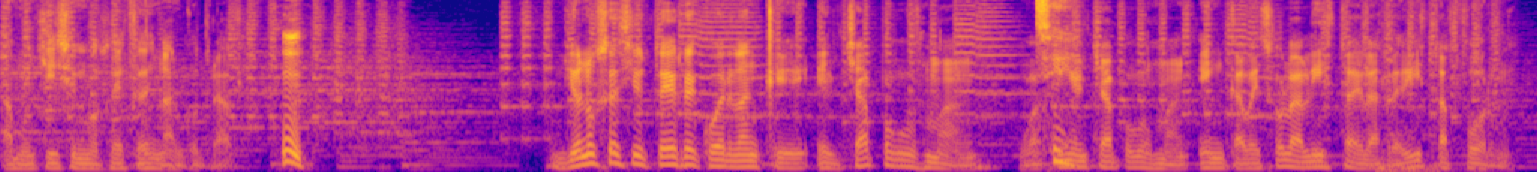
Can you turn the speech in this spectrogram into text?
a muchísimos jefes de narcotráfico. Yo no sé si ustedes recuerdan que el Chapo Guzmán, Joaquín Sí. el Chapo Guzmán, encabezó la lista de la revista Forbes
